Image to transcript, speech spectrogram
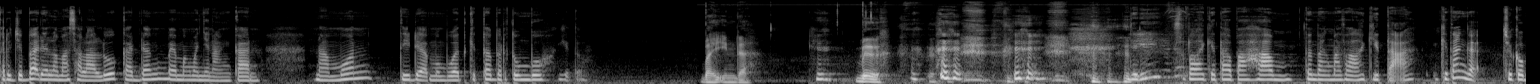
Terjebak dalam masa lalu kadang memang menyenangkan. Namun tidak membuat kita bertumbuh gitu. Bayi indah. Jadi setelah kita paham tentang masalah kita, kita nggak cukup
